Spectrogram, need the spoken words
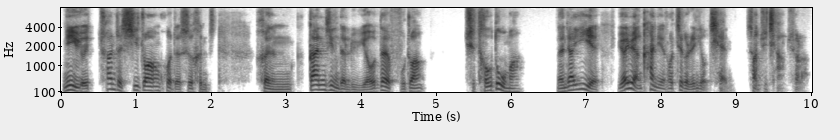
你以为穿着西装或者是很很干净的旅游的服装去偷渡吗？人家一眼远远看见说这个人有钱，上去抢去了。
